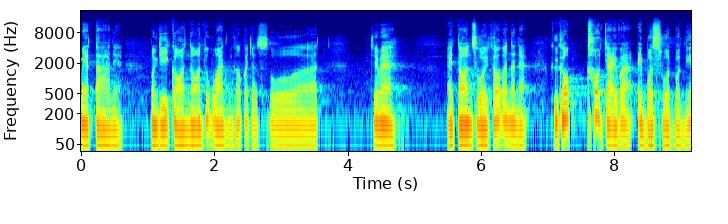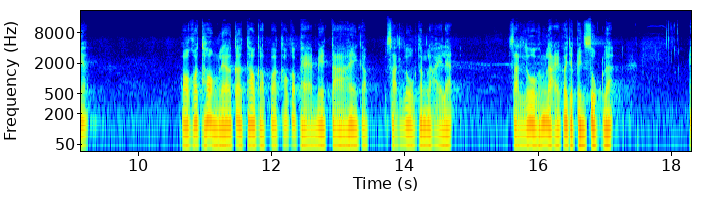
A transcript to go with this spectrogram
เมตตาเนี่ยบางทีก่อนนอนทุกวันเขาก็จะสวด ใช่ไหมไอตอนสวดเขาก็นั่นแหละ คือเขาเข้าใจว่าไอ้บทสวดบทเนี้ยพอเขาท่องแล้วก็เท่ากับว่าเขาก็แผ่เมตตาให้กับสัตว์โลกทั้งหลายแล้วสัตว์โลกทั้งหลายก็จะเป็นสุขละไอ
